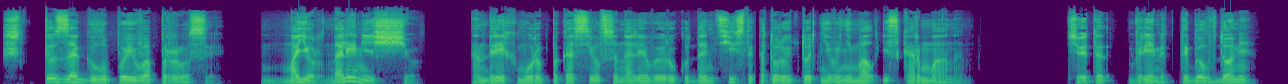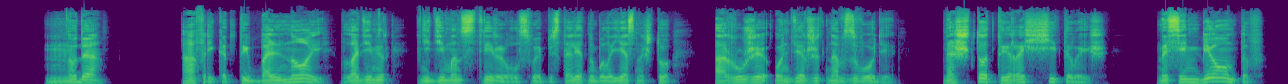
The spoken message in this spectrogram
«Что за глупые вопросы? Майор, налей мне еще». Андрей хмуро покосился на левую руку дантиста, которую тот не вынимал из кармана. «Все это время ты был в доме?» «Ну да». «Африка, ты больной!» Владимир не демонстрировал свой пистолет, но было ясно, что Оружие он держит на взводе. На что ты рассчитываешь? На симбионтов?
